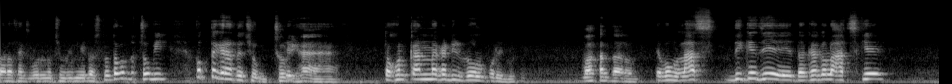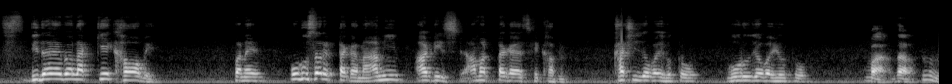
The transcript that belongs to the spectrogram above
তারা থাকবে অন্য ছবি নিয়ে ব্যস্ত তখন তো ছবি প্রত্যেকের হাতে ছবি ছবি। হ্যাঁ হ্যাঁ। তখন কান্নাকাটির রোল পড়ে যেত। এবং লাস্ট দিকে যে দেখা গেল আজকে বিদায়বেলা কে খাওয়াবে? মানে প্রডিউসারের টাকা না আমি আর্টিস্ট আমার টাকা আজকে খাবি। খাসি জবাই হতো গরু জবাই হতো। দারুণ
